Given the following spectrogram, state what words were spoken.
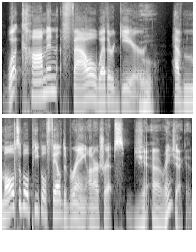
what common foul weather gear Ooh. have multiple people failed to bring on our trips? Ja- uh, rain jacket.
